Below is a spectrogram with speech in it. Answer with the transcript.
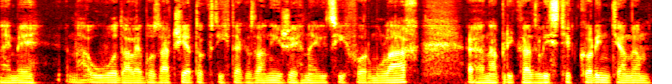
najmä na úvod alebo začiatok v tých tzv. žehnajúcich formulách, e, napríklad v liste Korintianom.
